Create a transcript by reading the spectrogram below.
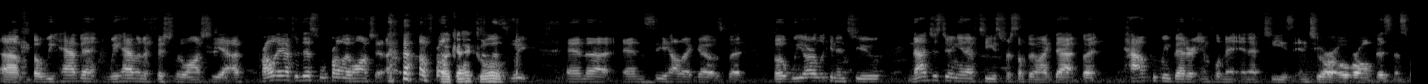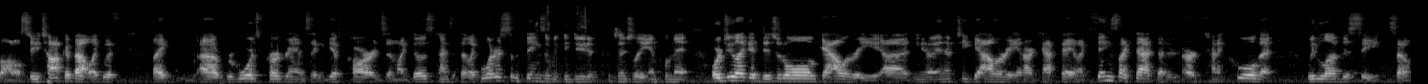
Um, but we haven't we haven't officially launched it yet. Probably after this, we'll probably launch it. okay, launch cool. It this week and uh, and see how that goes. But but we are looking into not just doing NFTs for something like that, but how can we better implement NFTs into our overall business model? So you talk about like with like uh, rewards programs and gift cards and like those kinds of things. Like, what are some things that we could do to potentially implement or do like a digital gallery, uh, you know, NFT gallery in our cafe, like things like that that are kind of cool that we'd love to see. So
